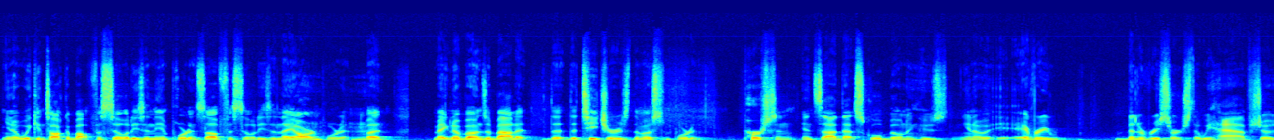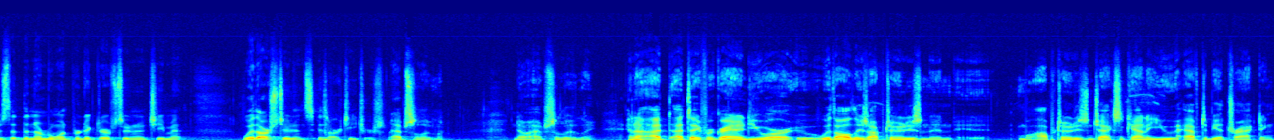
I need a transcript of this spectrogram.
you know, we can talk about facilities and the importance of facilities, and they are important. But make no bones about it, the, the teacher is the most important person inside that school building who's, you know, every bit of research that we have shows that the number one predictor of student achievement with our students is our teachers. Absolutely. No, absolutely. And I, I, take for granted you are with all these opportunities and, and well, opportunities in Jackson County. You have to be attracting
